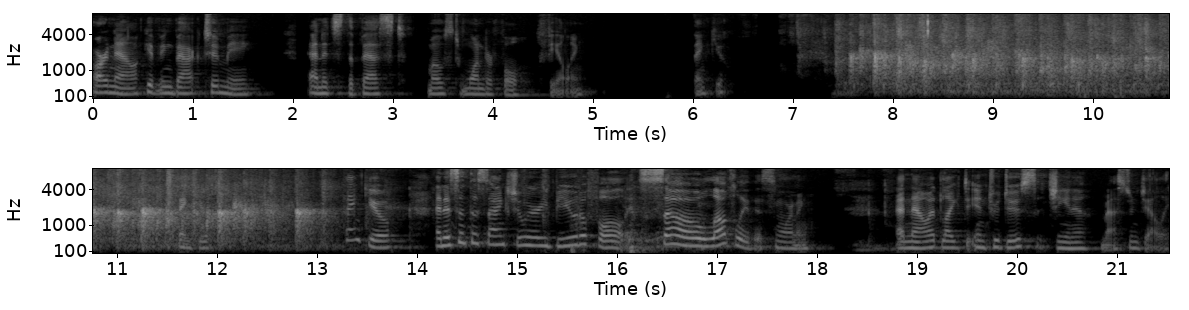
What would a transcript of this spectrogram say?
are now giving back to me, and it's the best, most wonderful feeling. Thank you. Thank you. Thank you. And isn't the sanctuary beautiful? It's so lovely this morning. And now I'd like to introduce Gina Mastrangeli.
